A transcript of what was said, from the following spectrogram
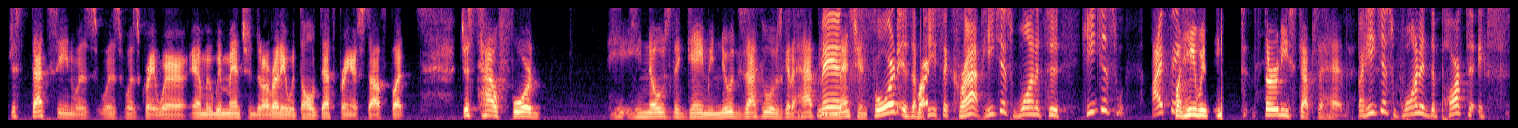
just that scene was was was great. Where I mean, we mentioned it already with the whole Deathbringer stuff, but just how Ford. He, he knows the game. He knew exactly what was going to happen. he Man, mentioned, Ford is a Right. piece of crap. He just wanted to. He just. I think. but he was thirty steps ahead. But he just wanted the park to ex-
